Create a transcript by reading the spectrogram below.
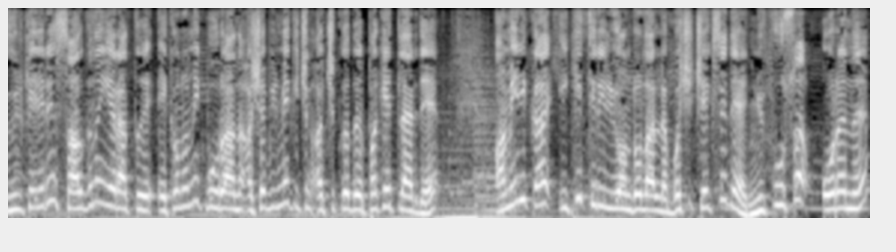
Ülkelerin salgının yarattığı ekonomik buhranı aşabilmek için açıkladığı paketlerde Amerika 2 trilyon dolarla başı çekse de nüfusa oranı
